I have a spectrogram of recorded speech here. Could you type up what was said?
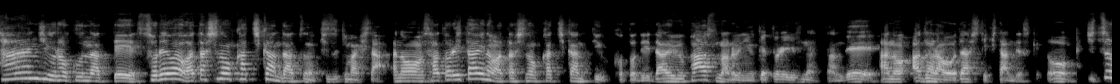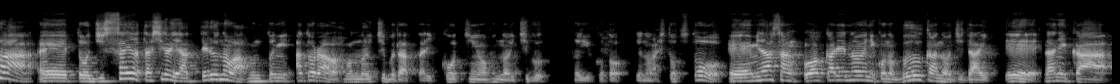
36になって、それは私の価値観だっていうのを気づきました。あの、悟りたいのは私の価値観っていうことで、だいぶパーソナルに受け取れるようになったんで、あの、アドラーを出してきたんですけど、実は、えっ、ー、と、実際私がやってるのは本当にアドラーはほんの一部だったり、コーチンはほんの一部ということっていうのが一つと、えー、皆さんお分かりのようにこのブーカの時代って何か、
